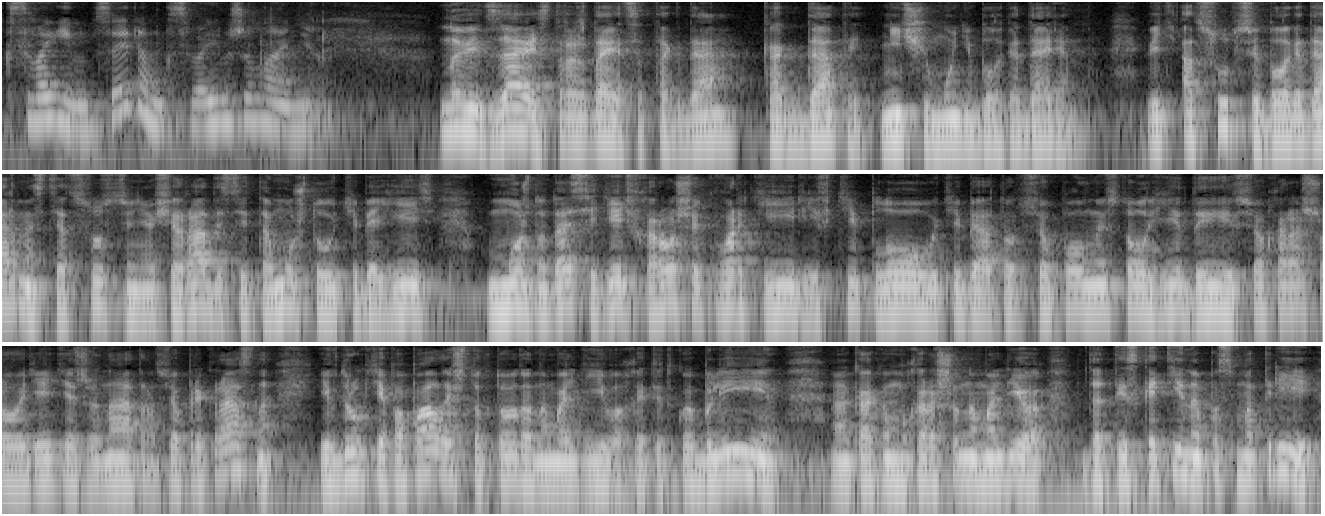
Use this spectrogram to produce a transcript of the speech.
к своим целям, к своим желаниям. Но ведь зависть рождается тогда, когда ты ничему не благодарен. Ведь отсутствие благодарности, отсутствие вообще радости тому, что у тебя есть, можно, да, сидеть в хорошей квартире, в тепло у тебя, тут все, полный стол еды, все хорошо, дети, жена, там все прекрасно, и вдруг тебе попалось, что кто-то на Мальдивах, и ты такой, блин, а как ему хорошо на Мальдивах. Да ты, скотина, посмотри,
